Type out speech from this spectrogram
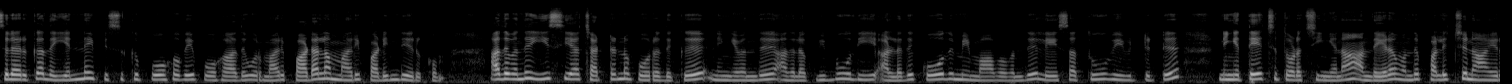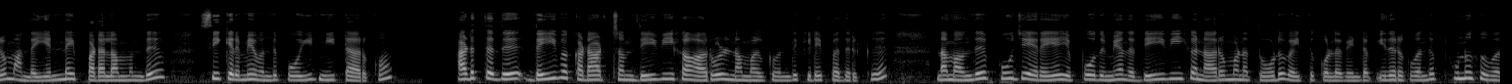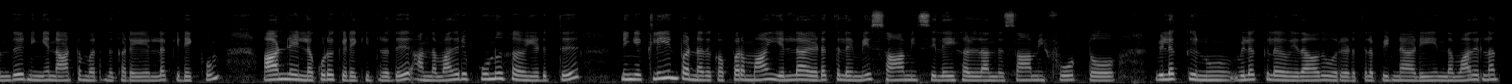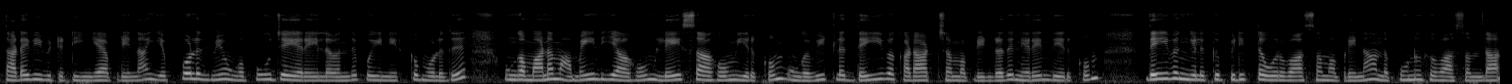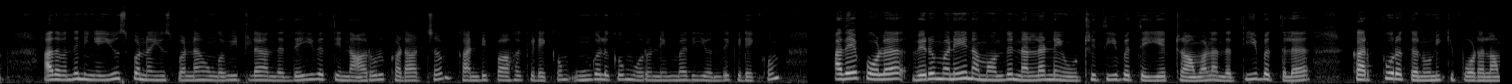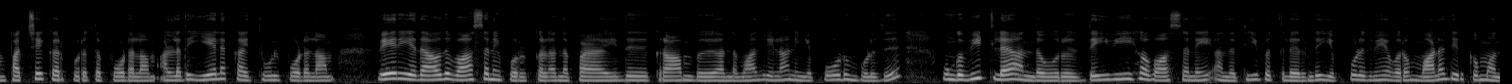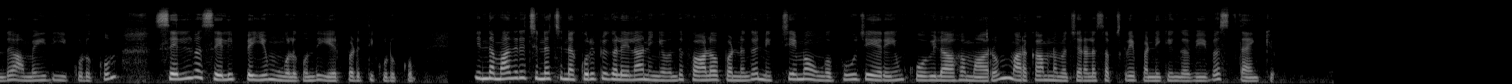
சிலருக்கு அந்த எண்ணெய் பிசுக்கு போகவே போகாது. ஒரு மாதிரி படலம் மாதிரி படிந்து இருக்கும். அது வந்து ஈஸியாக சட்டுன்னு போகிறதுக்கு நீங்கள் வந்து அதில் விபூதி அல்லது கோதுமை மாவை வந்து லேசாக தூவி விட்டுட்டு, நீங்கள் தேய்ச்சி தொடச்சிங்கன்னா அந்த இடம் வந்து பளிச்சுன்னு ஆயிரும். அந்த எண்ணெய் படலம் வந்து சீக்கிரமே வந்து போய் நீட்டாக இருக்கும். அடுத்தது தெய்வ கடாட்சம், தெய்வீக அருள் நம்மளுக்கு வந்து கிடைப்பதற்கு, நம்ம வந்து பூஜை அறையை எப்போதுமே அந்த தெய்வீக நறுமணத்தோடு வைத்துக்கொள்ள வேண்டும். இதற்கு வந்து புணுகு வந்து நீங்கள் நாட்டு மருந்து கடையில் கிடைக்கும். ஆன்லைனில் கூட கிடைக்கின்றது. அந்த மாதிரி புணுகை எடுத்து, நீங்கள் க்ளீன் பண்ணதுக்கப்புறமா எல்லா இடத்துலையுமே சாமி சிலைகள், அந்த சாமி ஃபோட்டோ, விளக்கு நூ விளக்கில் ஏதாவது ஒரு இடத்துல பின்னாடி இந்த மாதிரிலாம் தடவி விட்டுட்டீங்க அப்படின்னா, எப்பொழுதுமே உங்கள் பூஜை அறையில் வந்து போய் நிற்கும் பொழுது, உங்கள் மனம் அமைதியாகவும், லேசாகவும் இருக்கும். உங்கள் வீட்டில் தெய்வ கடா கடாட்சம் அப்படின்றது நிறைந்து இருக்கும். தெய்வங்களுக்கு பிடித்த ஒரு வாசம் அப்படின்னா, அந்த புனுகு வாசம் தான். வந்து நீங்க யூஸ் பண்ண யூஸ் பண்ண உங்க வீட்டில் அந்த தெய்வத்தின் அருள் கடாட்சம் கண்டிப்பாக கிடைக்கும். உங்களுக்கும் ஒரு நிம்மதி வந்து கிடைக்கும். அதே போல் வெறுமனே நம்ம வந்து நல்லெண்ணெய் ஊற்றி தீபத்தை ஏற்றாமல் அந்த தீபத்தில் கற்பூரத்தை நுணுக்கி போடலாம் பச்சை கற்பூரத்தை போடலாம் அல்லது ஏலக்காய் தூள் போடலாம். வேறு ஏதாவது வாசனை பொருட்கள் அந்த ப இது கிராம்பு அந்த மாதிரிலாம் நீங்கள் போடும் பொழுது உங்கள் வீட்டில் அந்த ஒரு தெய்வீக வாசனை அந்த தீபத்திலிருந்து எப்பொழுதுமே வரும். மனதிற்கும் வந்து அமைதியை கொடுக்கும். செல்வ செழிப்பையும் உங்களுக்கு வந்து ஏற்படுத்தி கொடுக்கும். இந்த மாதிரி சின்ன சின்ன குறிப்புகளெல்லாம் நீங்கள் வந்து ஃபாலோ பண்ணுங்கள் நிச்சயமாக உங்கள் பூஜை அறையும் கோவிலாக மாறும். மறக்காமல் நம்ம சேனலை சப்ஸ்கிரைப் பண்ணிக்கோங்க வீவர்ஸ் தேங்க்யூ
